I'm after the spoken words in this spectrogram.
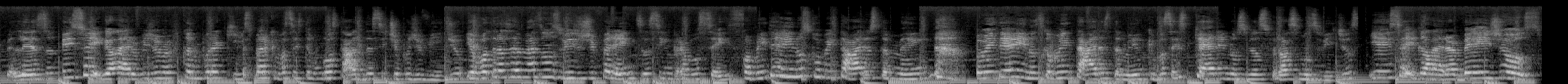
beleza? É isso aí, galera. O vídeo vai ficando por aqui. Espero que vocês tenham gostado desse tipo de vídeo. E eu vou trazer mais uns vídeos diferentes, assim, pra vocês. Comentem aí nos comentários também. Comentem aí nos comentários também o que vocês querem nos meus próximos vídeos. E é isso aí, galera. Beijos!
